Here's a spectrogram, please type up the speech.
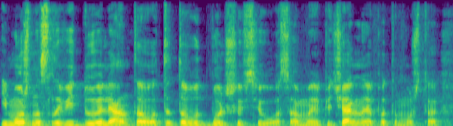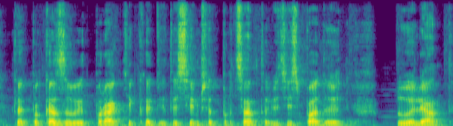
и можно словить дуэлянта. Вот это вот больше всего самое печальное, потому что, как показывает практика, где-то 70% здесь падает дуэлянт.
